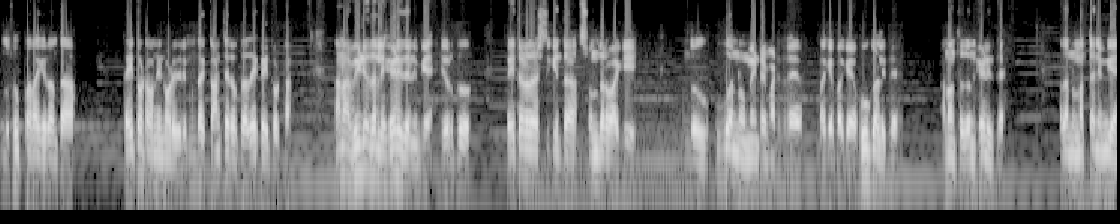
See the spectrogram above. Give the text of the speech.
ಒಂದು ಸೂಪರ್ ಆಗಿರುವಂಥ ಕೈತೋಟವನ್ನು ನೋಡಿದ್ರಿ. ಮುಂದೆ ಕಾಣ್ತಾ ಇರೋದು ಅದೇ ಕೈತೋಟ. ನಾನು ಆ ವಿಡಿಯೋದಲ್ಲಿ ಹೇಳಿದೆ ನಿಮಗೆ, ಇವ್ರದ್ದು ಕೈತೋಟದಷ್ಟಕ್ಕಿಂತ ಸುಂದರವಾಗಿ ಒಂದು ಹೂವನ್ನು ಮೇಂಟೈನ್ ಮಾಡಿದರೆ, ಬಗೆ ಬಗೆ ಹೂಗಳಿದೆ ಅನ್ನುವಂಥದ್ದನ್ನು ಹೇಳಿದ್ದೆ ಅದನ್ನು ಮತ್ತೆ ನಿಮಗೆ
